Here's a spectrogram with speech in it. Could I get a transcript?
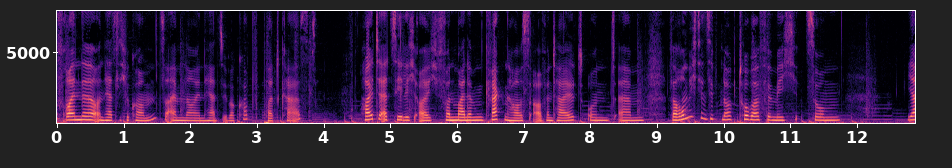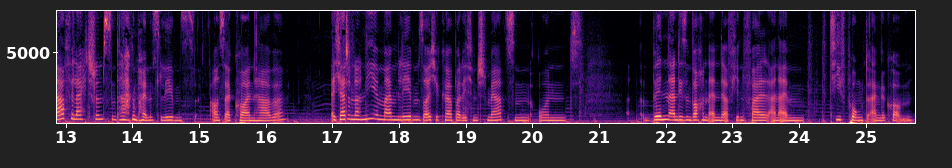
Freunde und herzlich willkommen zu einem neuen Herz über Kopf Podcast. Heute erzähle ich euch von meinem Krankenhausaufenthalt und ähm, warum ich den 7. Oktober für mich zum, ja, vielleicht schlimmsten Tag meines Lebens auserkoren habe. Ich hatte noch nie in meinem Leben solche körperlichen Schmerzen und bin an diesem Wochenende auf jeden Fall an einem Tiefpunkt angekommen.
